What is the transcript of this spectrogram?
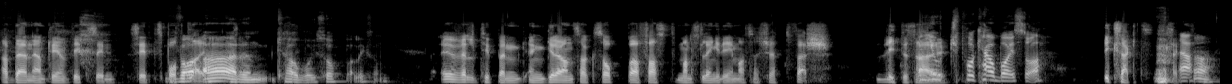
Att den äntligen fick sin, sitt Vad spotlight. är en cowboysoppa liksom? Det är väl typ en, en grönsakssoppa fast man slänger i en massa köttfärs. Lite så här. Gjort på cowboys då. Exakt. exakt. Ja. Ah, nice.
